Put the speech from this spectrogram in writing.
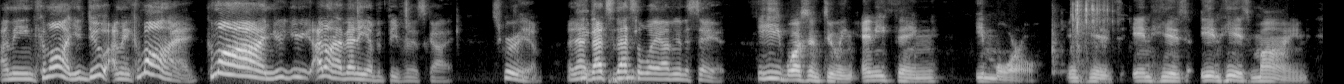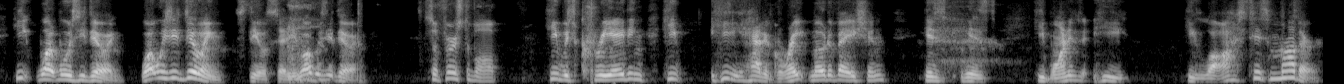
I mean, come on, you do. I mean, come on, come on. You, you, I don't have any empathy for this guy. Screw him. And that, that's that's the way I'm going to say it. he wasn't doing anything immoral in his in his in his mind. He what was he doing? What was he doing? Steel City. What was he doing? So first of all, He was creating. He he had a great motivation. His his he wanted he he lost his mother.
